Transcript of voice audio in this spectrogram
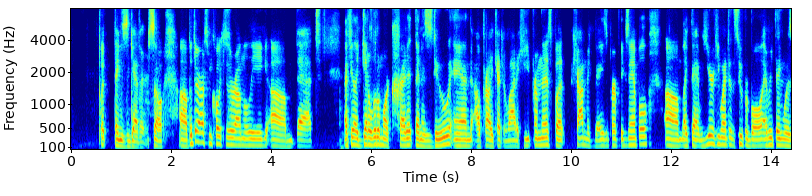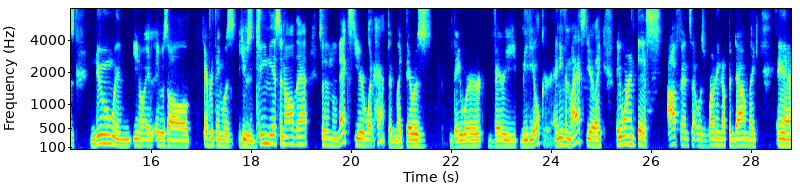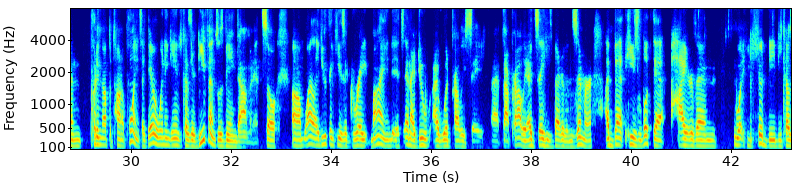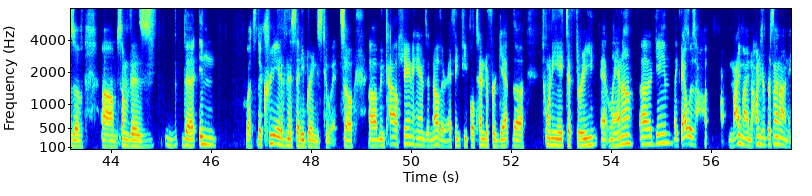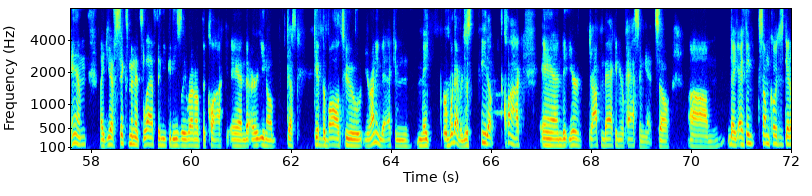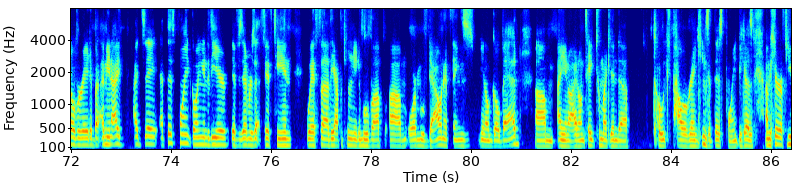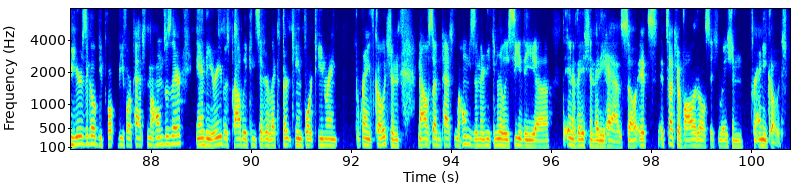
put things together. So, uh, but there are some coaches around the league um, that I feel like get a little more credit than is due, and I'll probably catch a lot of heat from this. But Sean McVay is a perfect example. Um, like that year he went to the Super Bowl, everything was new, and you know it, it was all everything was he was a genius and all that. So then the next year, what happened? Like there was they were very mediocre. And even last year, like they weren't this offense that was running up and down, like and putting up a ton of points. Like they were winning games because their defense was being dominant. So um, while I do think he's a great mind, it's and I do I would probably say uh, not probably I'd say he's better than Zimmer. I bet he's looked at higher than what he should be because of um, some of his the in what's the creativeness that he brings to it. So, um, and Kyle Shanahan's another. I think people tend to forget the 28 to 3 Atlanta uh, game. Like that was my mind 100% on him. Like you have 6 minutes left and you could easily run up the clock and or you know, just give the ball to your running back and make or whatever, just eat up the clock and you're dropping back and you're passing it. So um like I think some coaches get overrated, but I mean I I'd say at this point going into the year, if Zimmer's at 15 with uh, the opportunity to move up um, or move down if things you know go bad, um, I you know I don't take too much into coach power rankings at this point because I'm sure a few years ago before before Patrick Mahomes was there, Andy Reid was probably considered like a 13, 14 ranked ranked coach, and now all of a sudden Patrick Mahomes is in there, and you can really see the uh, the innovation that he has. So it's it's such a volatile situation for any coach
